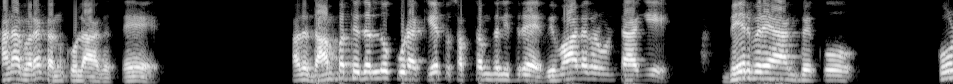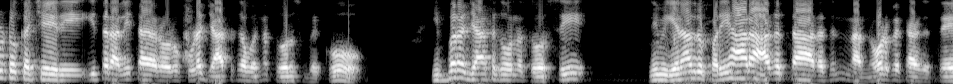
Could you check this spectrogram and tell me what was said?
ಹಣ ಬರಕ್ ಅನುಕೂಲ ಆಗುತ್ತೆ. ಆದ್ರೆ ದಾಂಪತ್ಯದಲ್ಲೂ ಕೂಡ ಕೇತು ಸಪ್ತಮದಲ್ಲಿದ್ರೆ ವಿವಾದಗಳು ಉಂಟಾಗಿ ಬೇರೆ ಬೇರೆ ಆಗ್ಬೇಕು. ಕೋರ್ಟು ಕಚೇರಿ ಈ ತರ ಅಲಿತಾ ಇರೋರು ಕೂಡ ಜಾತಕವನ್ನ ತೋರಿಸ್ಬೇಕು. ಇಬ್ಬರ ಜಾತಕವನ್ನು ತೋರಿಸಿ ನಿಮ್ಗೆ ಏನಾದ್ರೂ ಪರಿಹಾರ ಆಗುತ್ತಾ ಅನ್ನೋದನ್ನ ನಾನು ನೋಡ್ಬೇಕಾಗತ್ತೆ.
